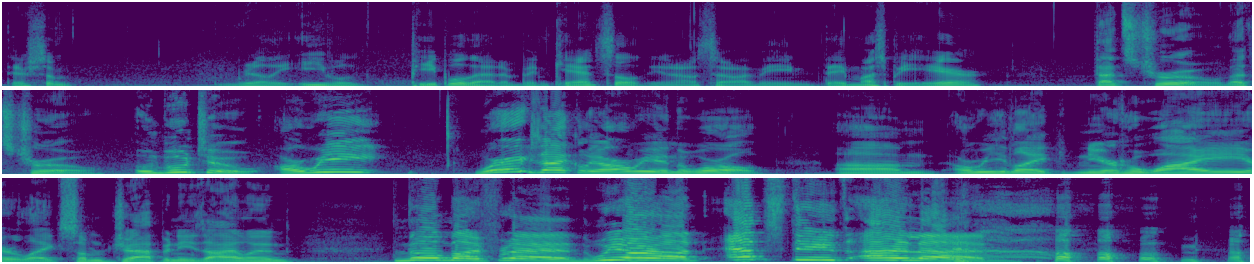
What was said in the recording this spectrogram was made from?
there's some really evil people that have been canceled. You know, so I mean, they must be here. That's true. That's true. Ubuntu, are we? Where exactly are we in the world? Um, are we like near Hawaii or like some Japanese island? No, my friend, we are on Epstein's Island. oh no!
